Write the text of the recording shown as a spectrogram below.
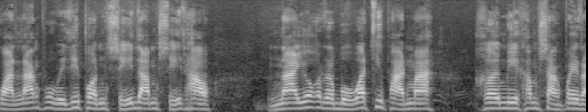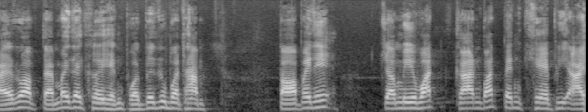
กวาดล้างผู้มีอิทธิพลสีดำสีเทา นายกระบุว่าที่ผ่านมา เคยมีคำสั่งไปหลายรอบ แต่ไม่ได้เคยเห็นผลเป็นรูปธรรม ต่อไปนี้จะมีวัดการวัดเป็น KPI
